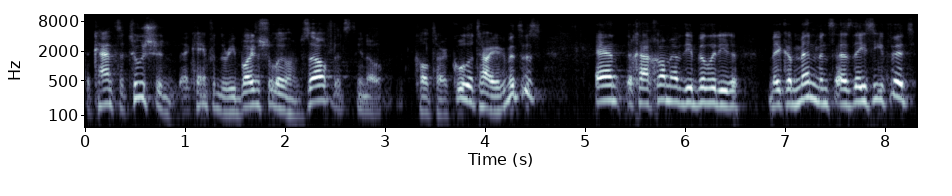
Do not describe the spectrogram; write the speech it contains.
the Constitution that came from the Rebbein Shalom himself. That's you know called Tarkula, Taryag Mitzvahs, and the Chacham have the ability to make amendments as they see fit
